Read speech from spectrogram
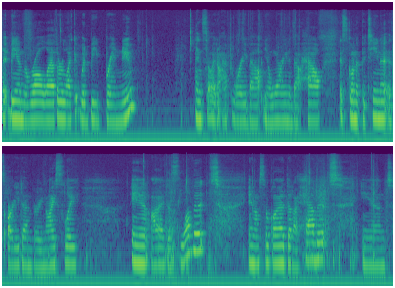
it being the raw leather like it would be brand new. And so I don't have to worry about, you know, worrying about how it's going to patina. It's already done very nicely. And I just love it. And I'm so glad that I have it and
